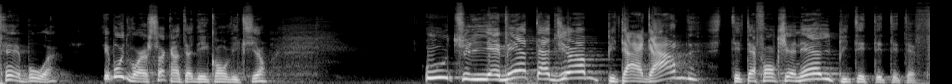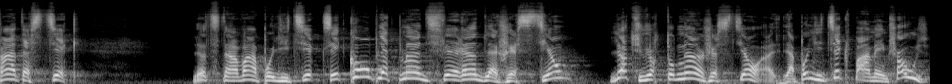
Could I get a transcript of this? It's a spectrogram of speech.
C'est beau, hein? C'est beau de voir ça quand t'as des convictions. Ou tu l'aimais, ta job, puis tu la gardes, t'étais fonctionnel, puis t'étais fantastique. Là, tu t'en vas en politique. C'est complètement différent de la gestion. Là, tu veux retourner en gestion. La politique, c'est pas la même chose.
